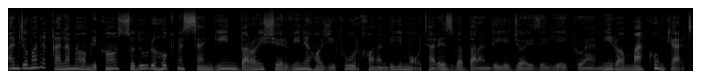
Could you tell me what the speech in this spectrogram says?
انجمن قلم آمریکا صدور حکم سنگین برای شروین حاجیپور خواننده معترض و برنده جایزه گرمی را محکوم کرد.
